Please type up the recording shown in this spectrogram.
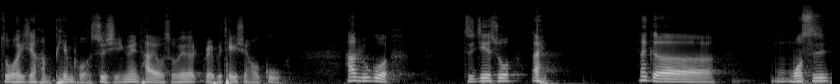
做一些很偏颇的事情，因为他有所谓的 reputation 要顾。他如果直接说：“哎，那个摩斯，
